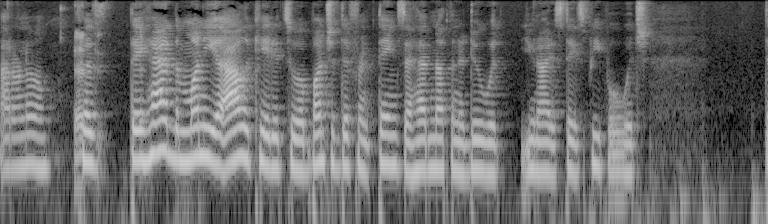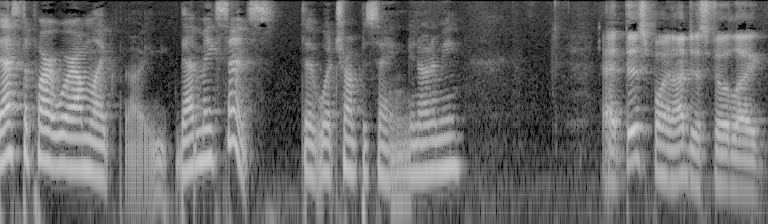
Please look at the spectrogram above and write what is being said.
I don't know because they had the money allocated to a bunch of different things that had nothing to do with United States people. Which that's the part where I'm like, uh, that makes sense. That what Trump is saying. You know what I mean? At this point, I just feel like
